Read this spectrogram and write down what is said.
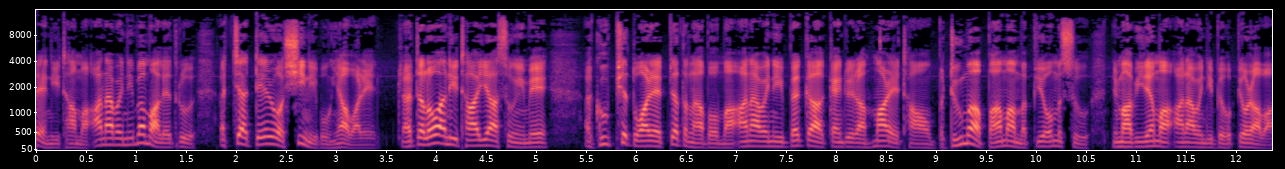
တဲ့အနေအထားမှာအာဏာပိုင်တွေဘက်မှလည်းသူတို့အကြက်တဲတော့ရှိနေပုံရပါတယ်ဒါတလောအနေထားအရဆိုရင်ပဲအခုဖြစ်သွားတဲ့ပြဿနာပေါ်မှာအာဏာပိုင်တွေဘက်ကကင်တွယ်တာမှားတဲ့ထောင်ဘယ်သူမှဘာမှမပြောမစုမြန်မာပြည်ထဲမှာအာဏာပိုင်တွေပြောတာပါ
